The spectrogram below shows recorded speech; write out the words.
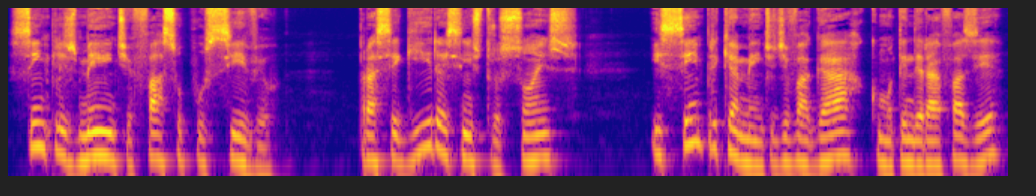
Simplesmente faça o possível para seguir as instruções e sempre que a mente devagar, como tenderá a fazer,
